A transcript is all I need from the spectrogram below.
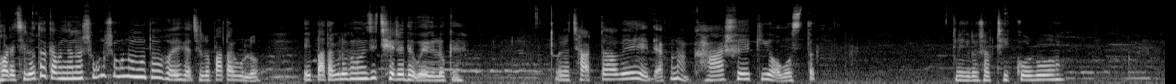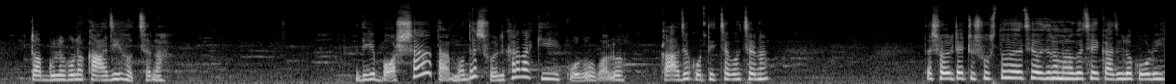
ঘরে ছিল তো, কেমন যেন শুকনো শুকনো মতো হয়ে গেছিল পাতাগুলো। এই পাতাগুলোকে মনে হচ্ছে ছেড়ে দেবো এগুলোকে। ওটা ছাড়তে হবে দেখো না, ঘাস হয়ে কী অবস্থা। এগুলো সব ঠিক করব। টবগুলোর কোনো কাজই হচ্ছে না। এদিকে বর্ষা, তার মধ্যে শরীর খারাপ, আর কী করব বলো? কাজও করতে ইচ্ছা করছে না। তা শরীরটা একটু সুস্থ হয়েছে, ওই জন্য মনে করছে এই কাজগুলো করি,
